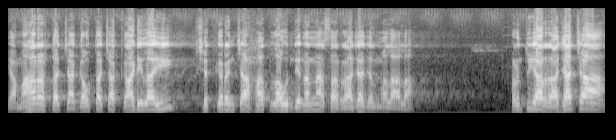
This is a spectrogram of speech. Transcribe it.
या महाराष्ट्राच्या गवताच्या काडीलाही शेतकऱ्यांच्या हात लावून देणारा असा राजा जन्माला आला. परंतु या राजाच्या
